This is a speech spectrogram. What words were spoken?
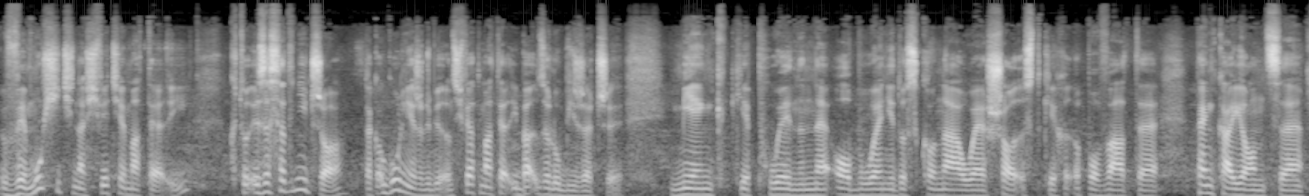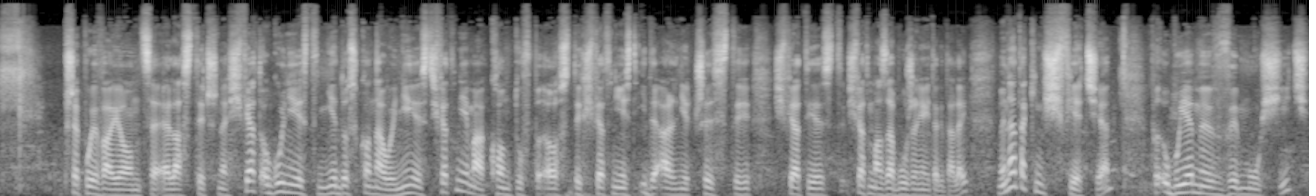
wymusić na świecie materii, który zasadniczo, tak ogólnie rzecz biorąc, świat materii bardzo lubi rzeczy miękkie, płynne, obłe, niedoskonałe, szorstkie, chropowate, pękające przepływające, elastyczne. Świat ogólnie jest niedoskonały, nie jest, świat nie ma kątów prostych, świat nie jest idealnie czysty, świat, jest, świat ma zaburzenia i tak dalej. My na takim świecie próbujemy wymusić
